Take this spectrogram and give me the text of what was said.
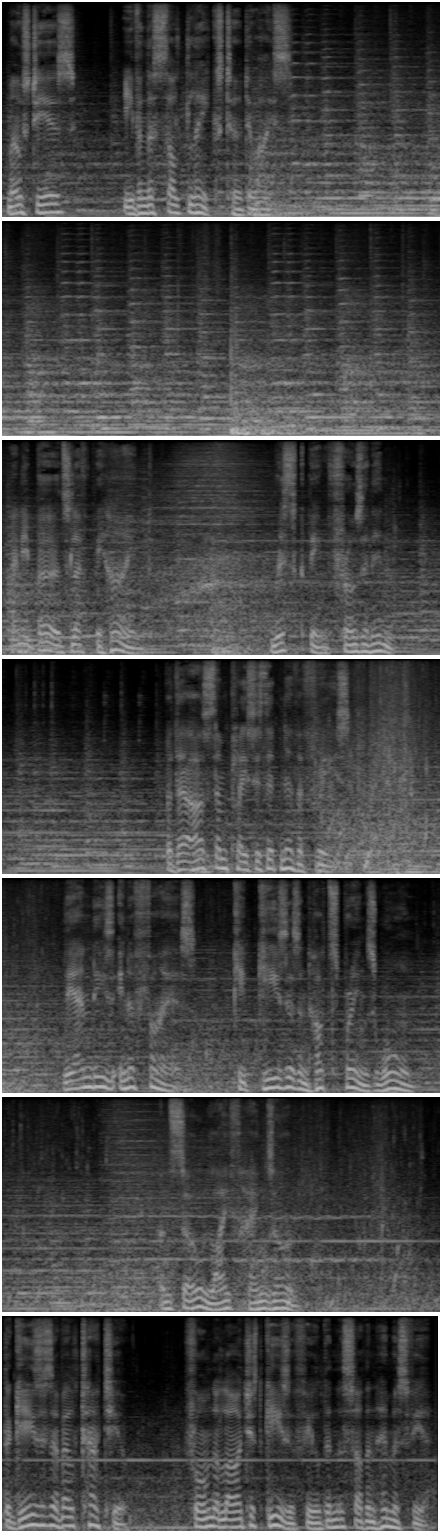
Most years, even the salt lakes turn to ice. Any birds left behind risk being frozen in. But there are some places that never freeze. The Andes' inner fires keep geysers and hot springs warm. And so life hangs on. The geysers of El Tatio form the largest geyser field in the southern hemisphere.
